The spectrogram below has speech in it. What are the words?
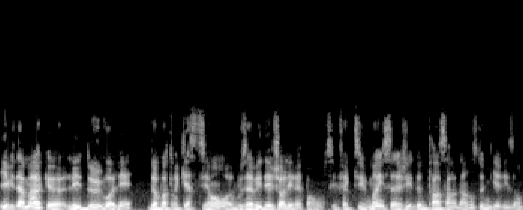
Évidemment que les deux volets de votre question, vous avez déjà les réponses. Effectivement, il s'agit d'une transcendance, d'une guérison.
